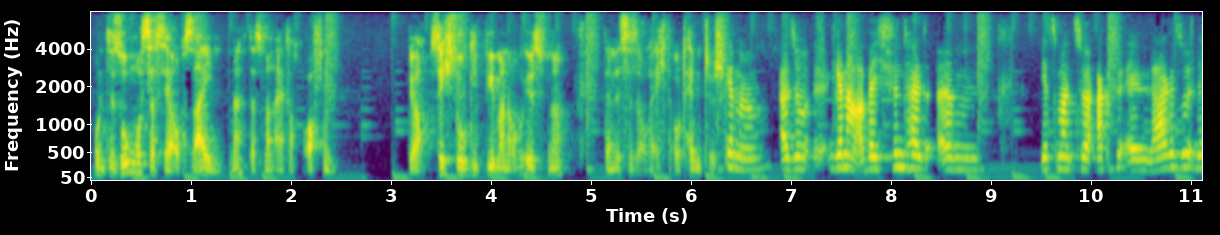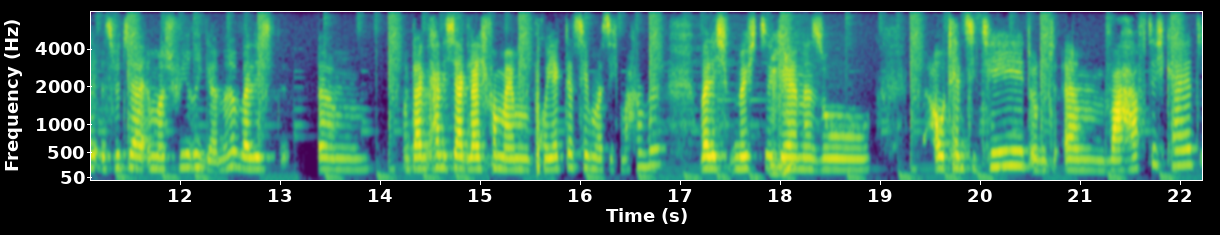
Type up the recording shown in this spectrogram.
Und so muss das ja auch sein, ne? dass man einfach offen ja, sich so gibt, wie man auch ist, ne? Dann ist es auch echt authentisch. Genau, also äh, genau, aber ich finde halt ähm, jetzt mal zur aktuellen Lage so, es wird ja immer schwieriger, ne? Weil ich ähm, und dann kann ich ja gleich von meinem Projekt erzählen, was ich machen will, weil ich möchte mhm. gerne so Authentizität und ähm, Wahrhaftigkeit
